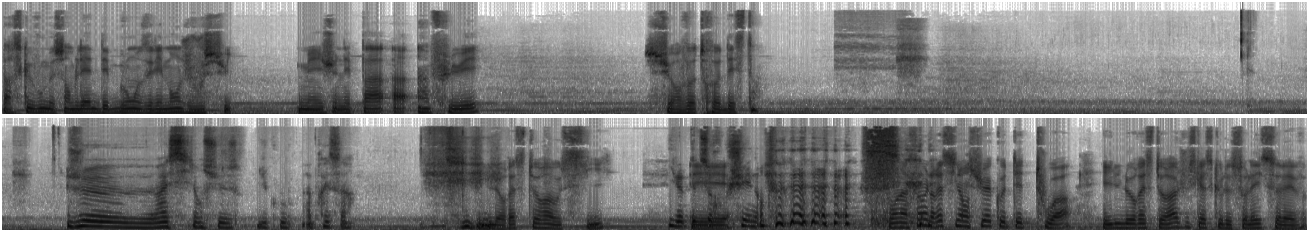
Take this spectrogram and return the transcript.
parce que vous me semblez être des bons éléments, je vous suis. Mais je n'ai pas à influer sur votre destin. Je reste silencieuse, du coup, après ça. Il le restera aussi. Il va peut-être Et- se recoucher, non Pour l'instant, il reste silencieux à côté de toi, et il le restera jusqu'à ce que le soleil se lève,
